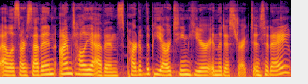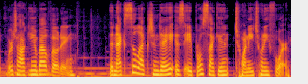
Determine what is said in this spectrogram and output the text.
LSR7. I'm Talia Evans, part of the PR team here in the district, and today we're talking about voting. The next election day is April 2nd, 2024.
